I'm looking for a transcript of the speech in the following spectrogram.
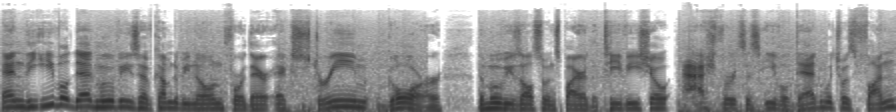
And the Evil Dead movies have come to be known for their extreme gore. The movies also inspired the TV show Ash vs. Evil Dead, which was fun.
